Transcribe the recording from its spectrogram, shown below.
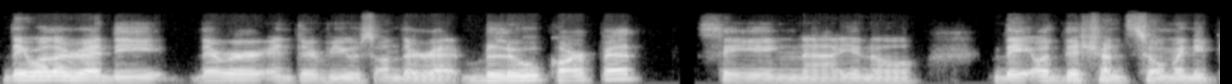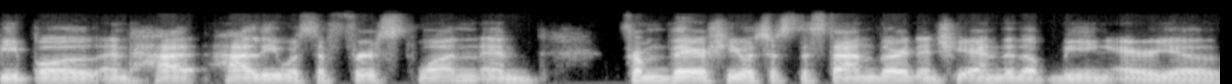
they were already there were interviews on the red blue carpet saying na you know they auditioned so many people and ha- Halle was the first one and from there she was just the standard and she ended up being Ariel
